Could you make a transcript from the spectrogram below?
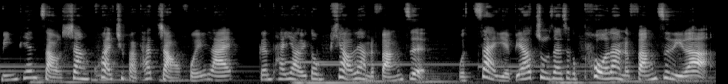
明天早上快去把它找回来，跟他要一栋漂亮的房子。我再也不要住在这个破烂的房子里了。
